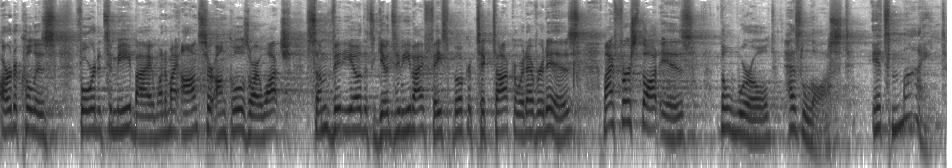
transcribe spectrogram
article is forwarded to me by one of my aunts or uncles or I watch some video that's given to me by Facebook or TikTok or whatever it is. My first thought is the world has lost its mind.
